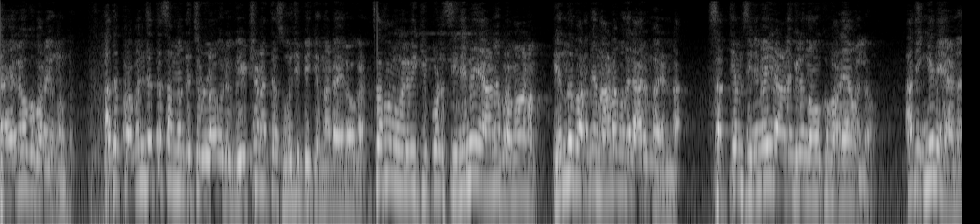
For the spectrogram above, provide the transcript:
ഡയലോഗ് പറയുന്നുണ്ട്. അത് പ്രപഞ്ചത്തെ സംബന്ധിച്ചുള്ള ഒരു വീക്ഷണത്തെ സൂചിപ്പിക്കുന്ന ഡയലോഗാണ്. മുസ്തഫ മൗലവിക്ക് ഇപ്പോൾ സിനിമയാണ് പ്രമാണം എന്ന് പറഞ്ഞ് നാളെ മുതൽ ആരും വരണ്ട. സത്യം സിനിമയിലാണെങ്കിലും നമുക്ക് പറയാമല്ലോ. അതിങ്ങനെയാണ്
